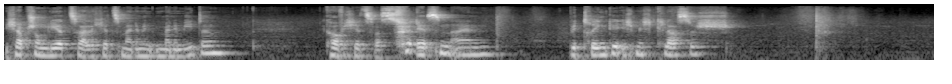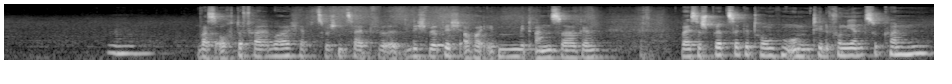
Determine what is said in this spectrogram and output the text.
ich habe jongliert, zahle ich jetzt meine, meine Miete, kaufe ich jetzt was zu essen ein, betrinke ich mich klassisch, mhm. was auch der Fall war. Ich habe zwischenzeitlich wirklich, aber eben mit Ansage weiße Spritze getrunken, um telefonieren zu können,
